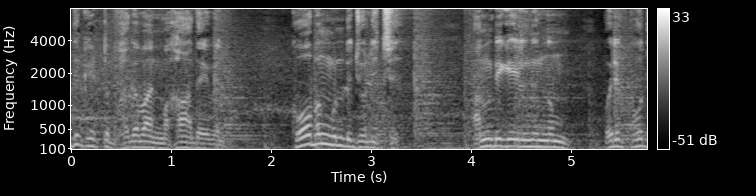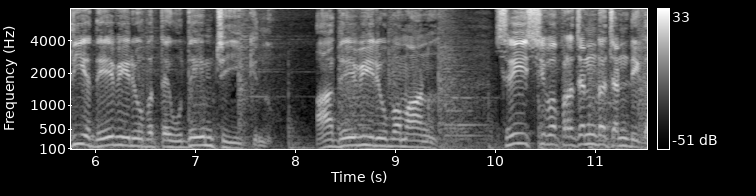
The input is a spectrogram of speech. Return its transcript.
ഇത് കേട്ട് ഭഗവാൻ മഹാദേവൻ കോപം കൊണ്ട് ജ്വലിച്ച് അംബികയിൽ നിന്നും ഒരു പുതിയ ദേവീരൂപത്തെ ഉദയം ചെയ്യിക്കുന്നു. ആ ദേവീരൂപമാണ് ശ്രീ ശിവ പ്രചണ്ഡ ചണ്ഡിക.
